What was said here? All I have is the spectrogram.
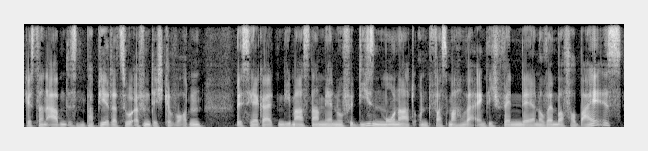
Gestern Abend ist ein Papier dazu öffentlich geworden. Bisher galten die Maßnahmen ja nur für diesen Monat. Und was machen wir eigentlich, wenn der November vorbei ist?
